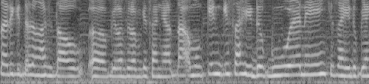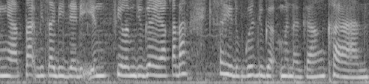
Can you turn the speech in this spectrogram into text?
tadi kita udah ngasih tahu eh, film-film kisah nyata. Mungkin kisah hidup gue nih, kisah hidup yang nyata bisa dijadiin film juga ya, karena kisah hidup gue juga menegangkan.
